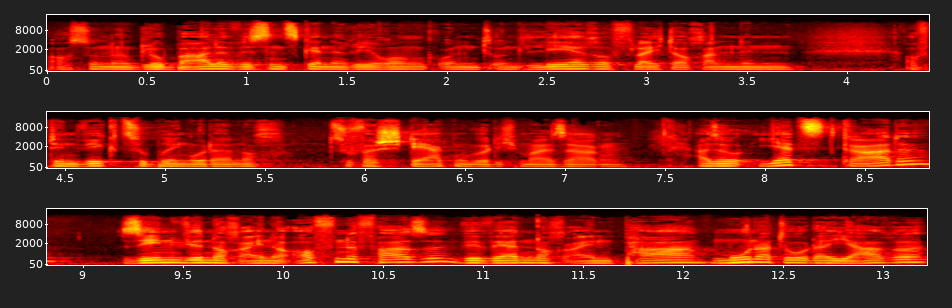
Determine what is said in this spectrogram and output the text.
auch so eine globale Wissensgenerierung und, und Lehre vielleicht auch an den, auf den Weg zu bringen oder noch zu verstärken, würde ich mal sagen. Also jetzt gerade sehen wir noch eine offene Phase. Wir werden noch ein paar Monate oder Jahre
